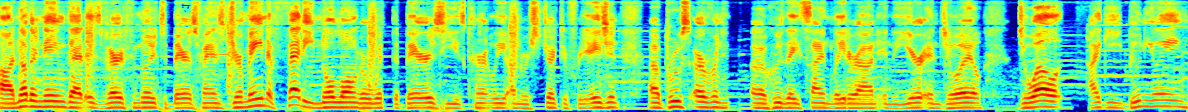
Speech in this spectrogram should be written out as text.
Uh, another name that is very familiar to Bears fans, Germain Ifedi, no longer with the Bears. He is currently unrestricted free agent. Uh, Bruce Irvin, uh, who they signed later on in the year, and Joel Joel Igi Bunue.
